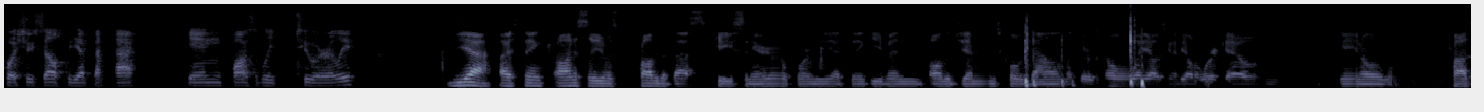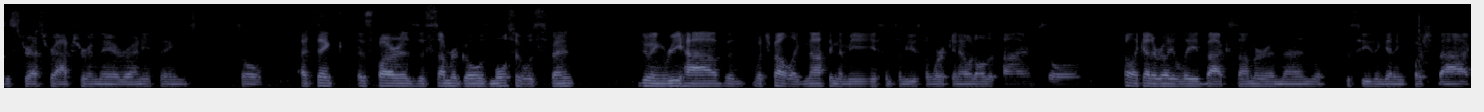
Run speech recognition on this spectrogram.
push yourself to get back in possibly too early? Yeah, I think honestly it was probably the best case scenario for me. I think even all the gyms closed down, like there was no way I was gonna be able to work out and you know cause a stress fracture in there or anything. So I think as far as the summer goes, most of it was spent doing rehab and which felt like nothing to me since I'm used to working out all the time. So felt like I had a really laid back summer and then with the season getting pushed back,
